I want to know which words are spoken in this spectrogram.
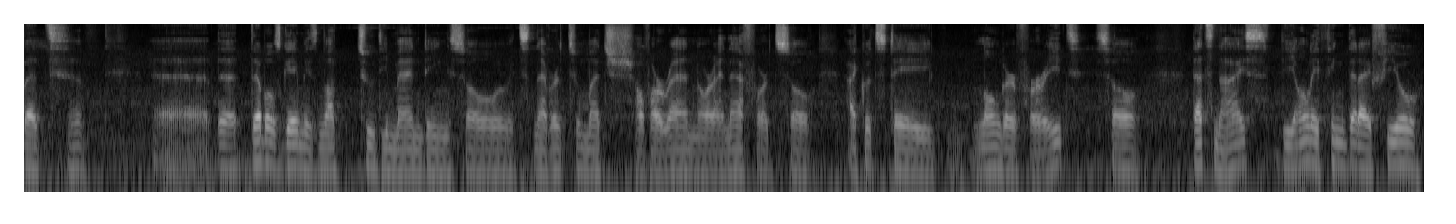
but uh, uh, the doubles game is not too demanding, so it's never too much of a run or an effort, so I could stay longer for it. So that's nice. The only thing that I feel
